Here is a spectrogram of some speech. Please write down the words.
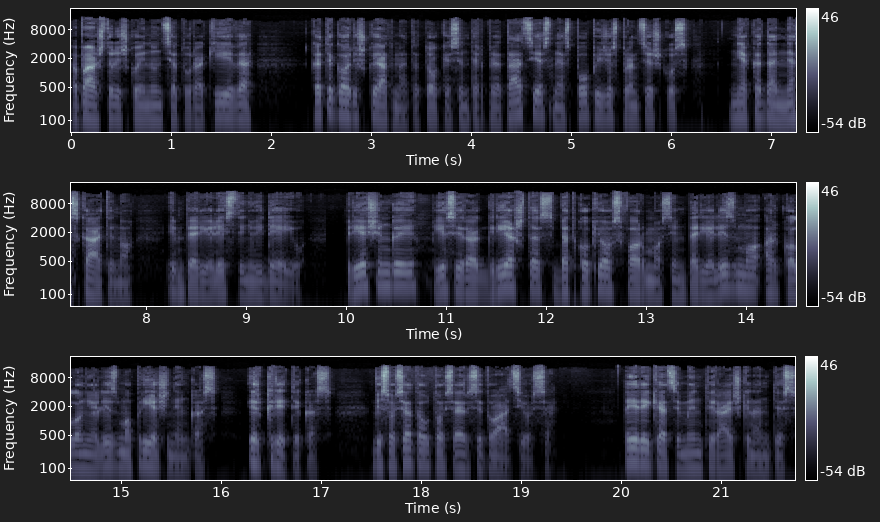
Apaštališkoji nunciatūra Kyive kategoriškai atmeta tokias interpretacijas, nes popiežius Pranciškus niekada neskatino imperialistinių idėjų. Priešingai, jis yra griežtas bet kokios formos imperializmo ar kolonializmo priešininkas ir kritikas visose tautose ir situacijose. Tai reikia atsiminti ir aiškinantis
